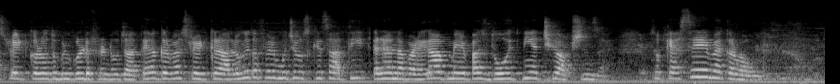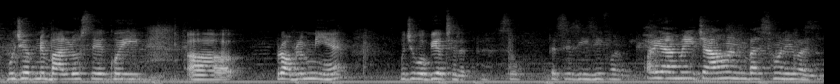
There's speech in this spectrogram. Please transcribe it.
स्ट्रेट करो तो बिल्कुल डिफरेंट हो जाते हैं। अगर मैं स्ट्रेट करा लूँगी तो फिर मुझे उसके साथ ही रहना पड़ेगा। अब मेरे पास दो इतनी अच्छी ऑप्शन हैं। तो कैसे मैं करवाऊँगी मुझे अपने बालों से कोई प्रॉब्लम नहीं है। मुझे वो भी अच्छे लगते हैं। So this is easy for me और यार, मेरी चाह बस होने वाली।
